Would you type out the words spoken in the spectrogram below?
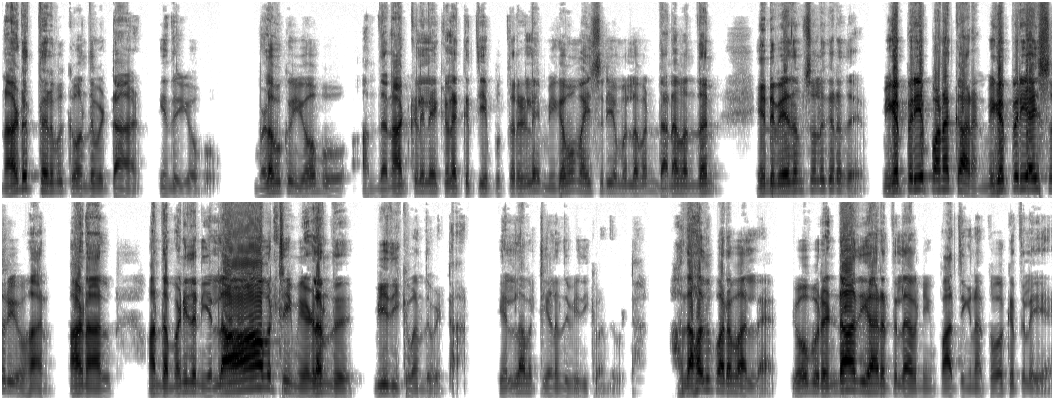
நடுத்தருவுக்கு வந்து விட்டான் இந்த யோபு. இவ்வளவுக்கும் யோபு அந்த நாட்களிலே கிழக்கத்திய புத்தர்களே மிகவும் ஐஸ்வர்யம் உள்ளவன் தனவந்தன் என்று வேதம் சொல்லுகிறது. மிகப்பெரிய பணக்காரன் மிகப்பெரிய ஐஸ்வர்யவான். ஆனால் அந்த மனிதன் எல்லாவற்றையும் இழந்து வீதிக்கு வந்து விட்டான். எல்லாவற்றையும் இழந்து வீதிக்கு வந்து விட்டான். அதாவது பரவாயில்ல. யோபு ரெண்டாம் அவர் நீங்க பாத்தீங்கன்னா துவக்கத்திலேயே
